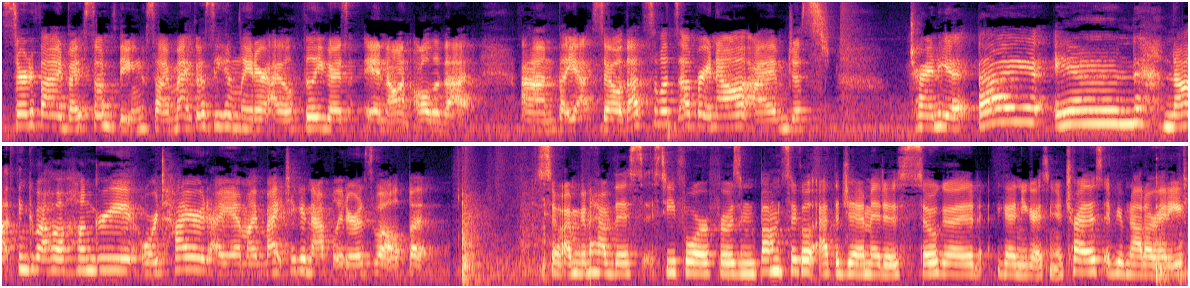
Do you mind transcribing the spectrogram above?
certified by something so i might go see him later. I will fill you guys in on all of that. Um, but yeah so that's what's up right now. I'm just trying to get by and not think about how hungry or tired I am. I might take a nap later as well, but so I'm gonna have this C4 frozen bombsicle at the gym. It is so good. Again, you guys need to try this if you have not already.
